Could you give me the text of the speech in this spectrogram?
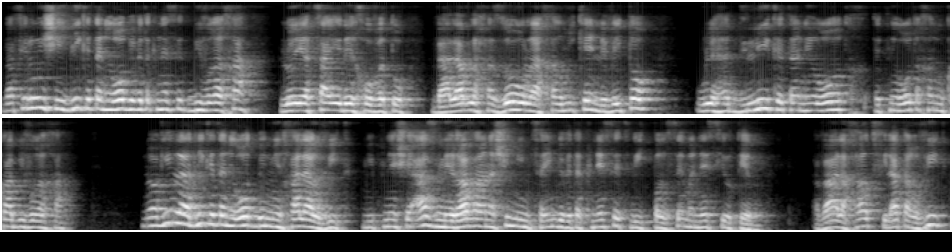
ואפילו מי שהדליק את הנרות בבית הכנסת בברכה, לא יצא ידי חובתו, ועליו לחזור לאחר מכן לביתו, ולהדליק את, הנרות, את נרות החנוכה בברכה. נוהגים להדליק את הנרות בין מנחה לערבית, מפני שאז מירב האנשים נמצאים בבית הכנסת והתפרסם הנס יותר. אבל אחר תפילת ערבית,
